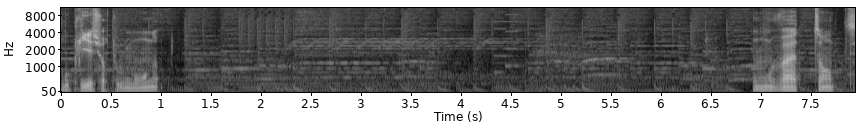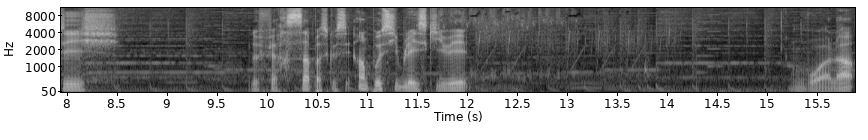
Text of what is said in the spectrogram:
Bouclier sur tout le monde. On va tenter de faire ça parce que c'est impossible à esquiver. Voilà.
